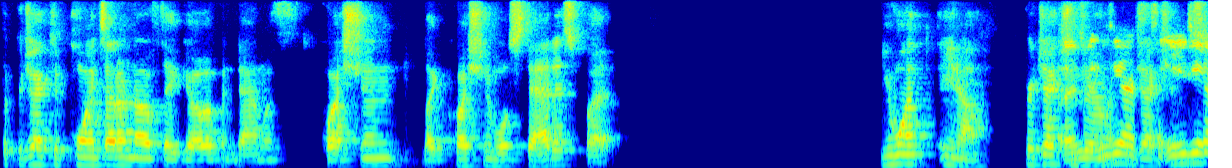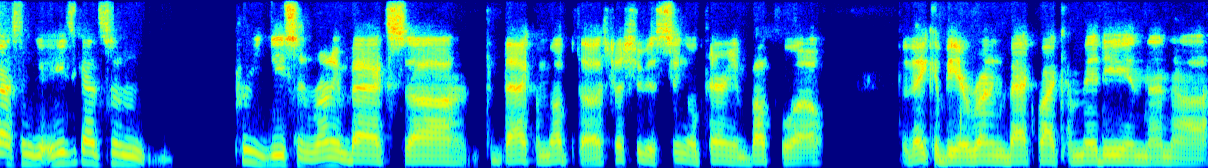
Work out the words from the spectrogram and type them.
the projected points. I don't know if they go up and down with question like questionable status, but you want you know I projections are mean, only he's got projections. he's got some he's got some pretty decent running backs uh, to back him up though, especially with Singletary and Buffalo. But they could be a running back by committee, and then uh,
